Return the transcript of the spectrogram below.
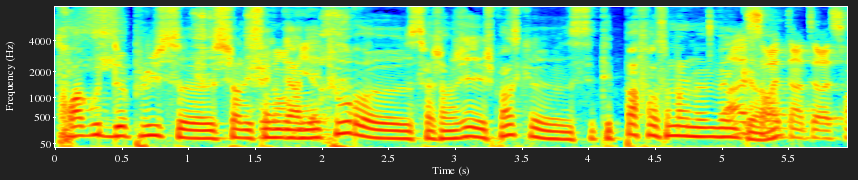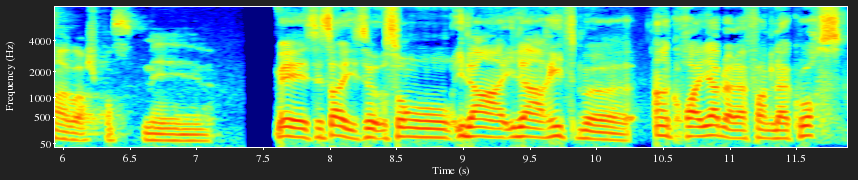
Trois gouttes de plus euh, sur les cinq derniers tours, euh, ça changeait. Je pense que c'était pas forcément le même Ah, vainqueur. ça aurait hein. été intéressant à voir, je pense. Mais Mais c'est ça, il, se- son- il, a un, il a un rythme incroyable à la fin de la course.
